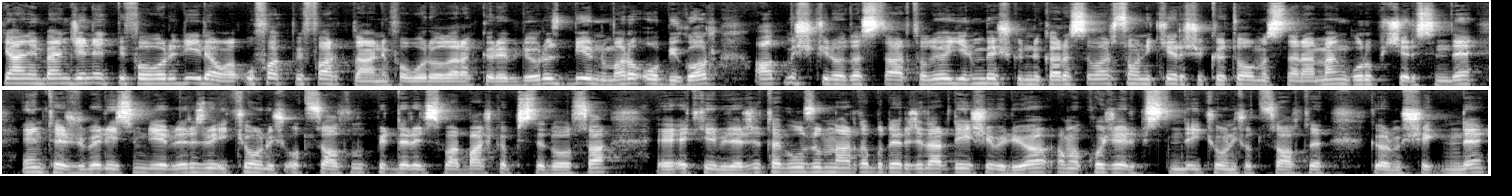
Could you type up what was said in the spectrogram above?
Yani bence net bir favori değil ama ufak bir farkla hani favori olarak görebiliyoruz. 1 numara Obigor. 60 kiloda start alıyor. 25 günlük arası var. Son iki yarışı kötü olmasına rağmen grup içerisinde en tecrübeli isim diyebiliriz. Ve 2.13-36'lık bir derecesi var. Başka pistte de olsa e, etkili bir derece. Tabi uzunlarda bu dereceler değişebiliyor. Ama Kocaeli pistinde 2.13-36 görmüş şeklinde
